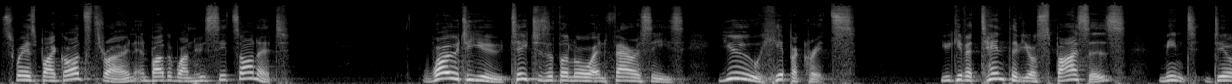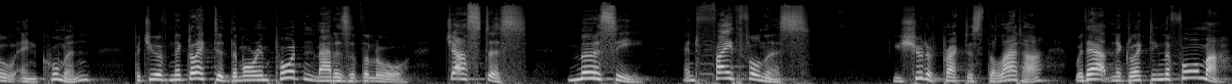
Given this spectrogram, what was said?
swears by God's throne and by the one who sits on it. Woe to you, teachers of the law and Pharisees, you hypocrites! You give a tenth of your spices, mint, dill, and cumin, but you have neglected the more important matters of the law justice mercy, and faithfulness. You should have practiced the latter without neglecting the former.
